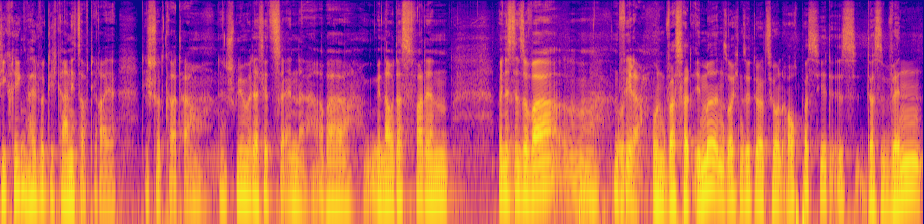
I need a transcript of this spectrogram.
die kriegen halt wirklich gar nichts auf die Reihe, die Stuttgarter. Dann spielen wir das jetzt zu Ende. Aber genau das war dann, wenn es denn so war, äh, ein und, Fehler. Und was halt immer in solchen Situationen auch passiert ist, dass wenn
